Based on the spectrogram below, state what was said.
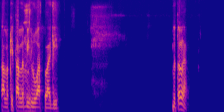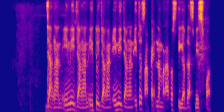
Kalau kita lebih luas lagi. Betul nggak? Jangan ini, jangan itu, jangan ini, jangan itu sampai 613 mispot.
